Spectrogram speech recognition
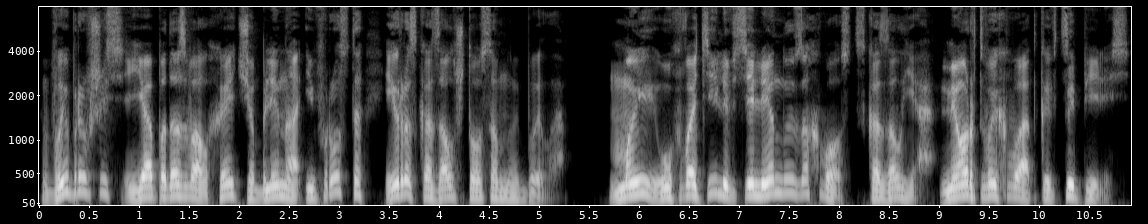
Выбравшись, я подозвал Хэтча, Блина и Фроста и рассказал, что со мной было. «Мы ухватили Вселенную за хвост», — сказал я. «Мертвой хваткой вцепились».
